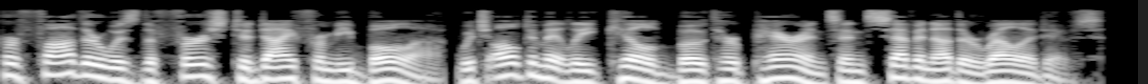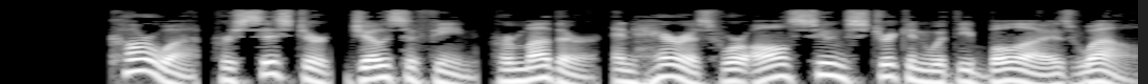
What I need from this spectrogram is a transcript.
Her father was the first to die from Ebola, which ultimately killed both her parents and seven other relatives. Karwah, her sister, Josephine, her mother, and Harris were all soon stricken with Ebola as well.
